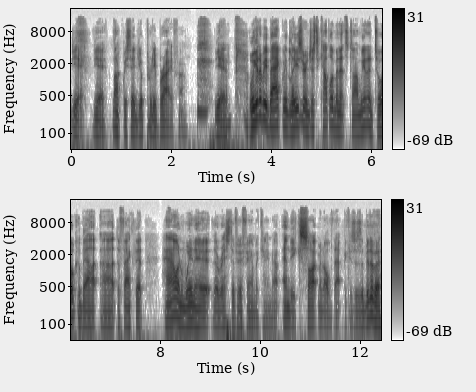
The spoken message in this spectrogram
Yeah, yeah. Like we said, you're pretty brave, huh? yeah. We're going to be back with Leza in just a couple of minutes' time. We're going to talk about uh, the fact that how and when her the rest of her family came out and the excitement of that because there's a bit of a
